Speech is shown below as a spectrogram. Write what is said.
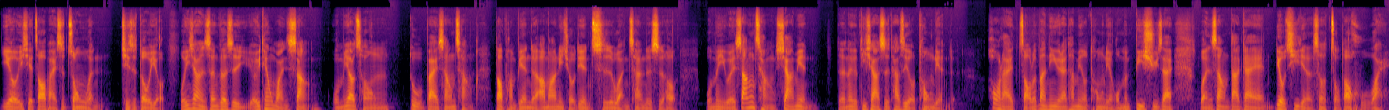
也有一些招牌是中文。其实都有，我印象很深刻是有一天晚上，我们要从杜拜商场到旁边的阿玛尼酒店吃晚餐的时候，我们以为商场下面的那个地下室它是有通联的，后来找了半天，原来它没有通联，我们必须在晚上大概六七点的时候走到户外。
